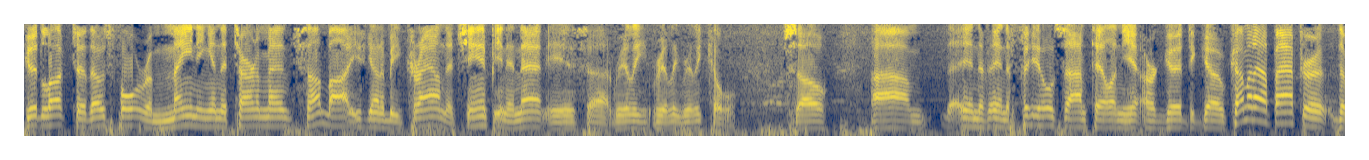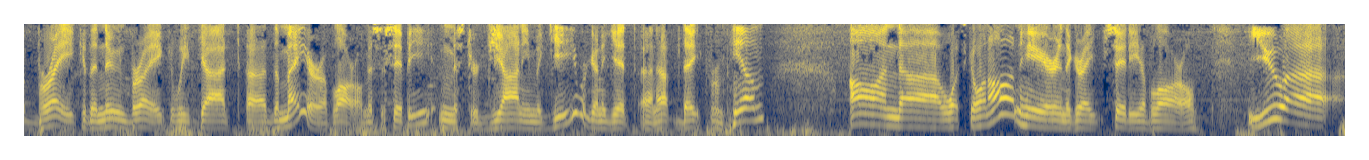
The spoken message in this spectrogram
good luck to those four remaining in the tournament. Somebody's going to be crowned a champion, and that is really, really, really cool. So um, in the in the fields, I'm telling you, are good to go. Coming up after the break, the noon break, we've got uh, the mayor of Laurel, Mississippi, Mr. Johnny Magee. We're going to get an update from him on uh, what's going on here in the great city of Laurel. You uh,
